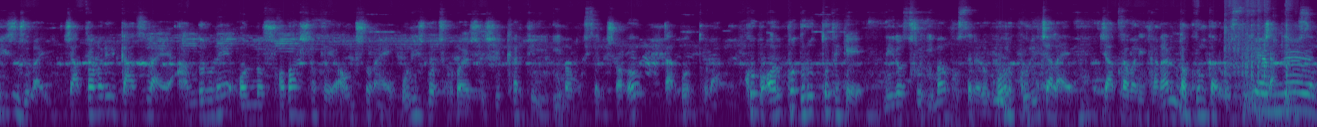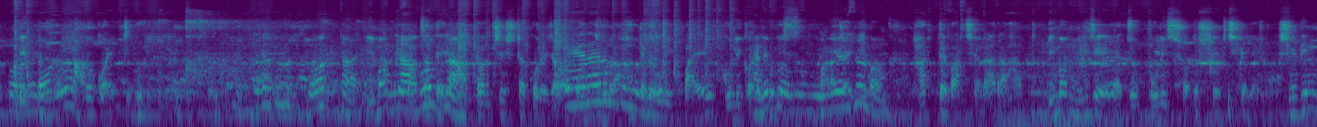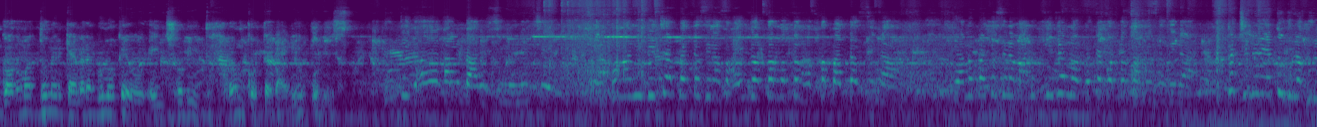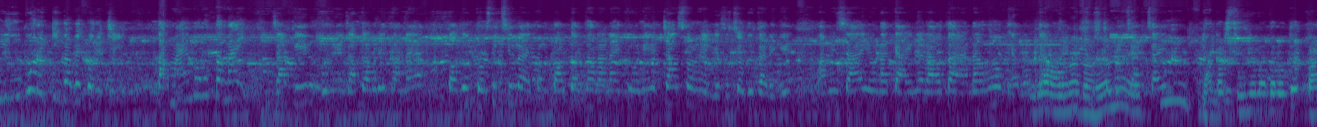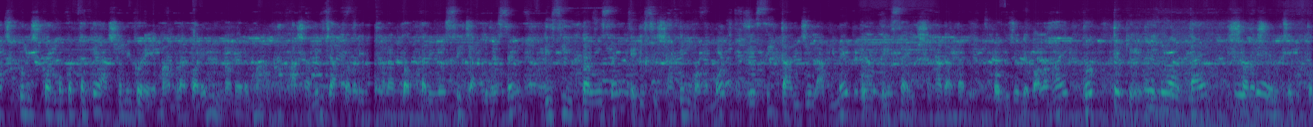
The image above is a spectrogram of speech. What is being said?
বিশ জুলাই যাত্রাবাড়ির কাজলায় আন্দোলনে অন্য সবার সাথে অংশ নেয় উনিশ বছর বয়সী শিক্ষার্থী ইমাম হোসেন সহ তার বন্ধুরা। খুব অল্প দূরত্ব থেকে নিরস্ত্র ইমাম হোসেনের উপর গুলি চালায় যাত্রাবাড়ি থানার তখনকার ওসি এরপর আরও কয়েকটি গুলি। ইমামকে বাঁচাতে আপ্রাণ চেষ্টা করে যাওয়া এর আর বন্ধু কোনো রাহাতেরও গুলি। পায়ে গুলি করে পুলিশ। মারা যায় ইমাম হাঁটতে পারছে না রাহাত। ইমাম নিজে একজন পুলিশ সদস্যের ছেলে। সেদিন গণমাধ্যমের ক্যামেরাগুলোকেও এই ছবি ধারণ করতে দেয়নি পুলিশ। দুটি খালি দাঁড়িয়ে ছিল নিচে এখন আমি বিচার পাইতেছি না, আইন দরকার মতো হত্যা পাইতেছি না। কেন পাইতেছি না? মানুষ কি জন্য অপেক্ষা করতে পারি বুঝি না। একটা ছেলের এতগুলো গুলি উপরে কীভাবে করেছিল তার মায়ের মমতা নাই জাকির উনি যাত্রাবাড়ি থানায় তদন্ত ছিল এখন পল্টন থানা নাকি উনি ট্রান্সফার হয়ে গেছে চোদ্দ তারিখে। আমি চাই ওনাকে আইনের আওতায় আনা হোক এবং ঢাকার সিনেমা আদালতে পাঁচ পুলিশ কর্মকর্তাকে আসামি করে মামলা করেন ইমামের মা। আসামি যাত্রাবাড়ি থানার তৎকালীন OC Zakir Hossain DC Iqbal Hossain ADC Shakil Mohammad AC Tanjil Ahmed ও এসআই শাহাদাত আলী। অভিযোগে বলা হয় প্রত্যেকে এই সরাসরি যুক্ত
